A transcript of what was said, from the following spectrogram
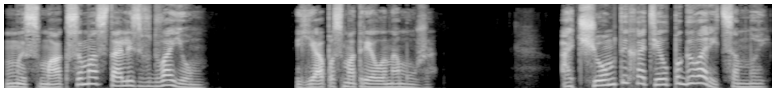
Мы с Максом остались вдвоем. Я посмотрела на мужа. «О чем ты хотел поговорить со мной?»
